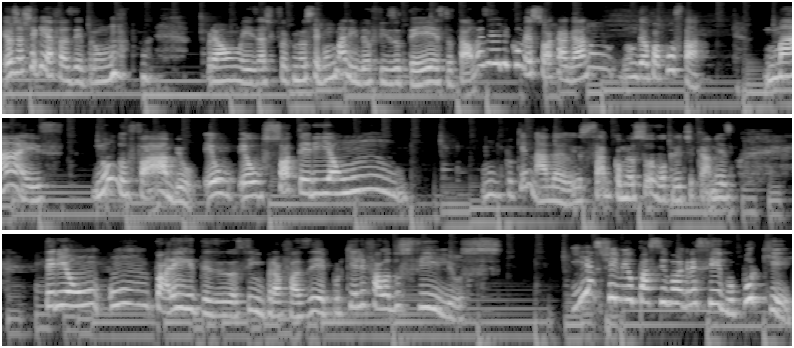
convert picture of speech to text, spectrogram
Eu já cheguei a fazer para um para um ex, acho que foi para meu segundo marido, eu fiz o texto tal, mas ele começou a cagar, não, não deu para postar. Mas no do Fábio, eu, eu só teria um porque nada, eu sabe como eu sou, eu vou criticar mesmo. Teria um, um parênteses assim para fazer, porque ele fala dos filhos. E achei meio passivo-agressivo. Por quê?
